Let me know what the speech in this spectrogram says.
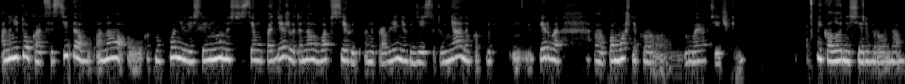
оно не только от цистита, оно, как мы поняли, если иммунную систему поддерживает, она во всех направлениях действует. У меня оно как вот первый а, помощник а, в моей аптечке. И коллоидное серебро, да.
